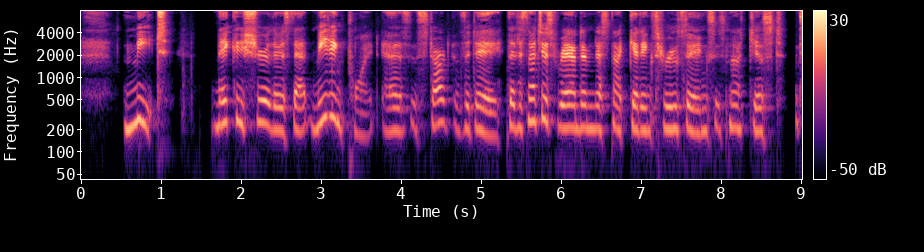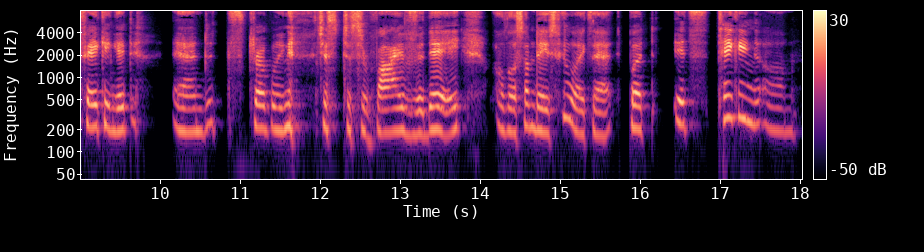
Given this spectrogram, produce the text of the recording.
meet making sure there's that meeting point as the start of the day, that it's not just random, that's not getting through things, it's not just faking it and struggling just to survive the day, although some days feel like that. But it's taking um,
